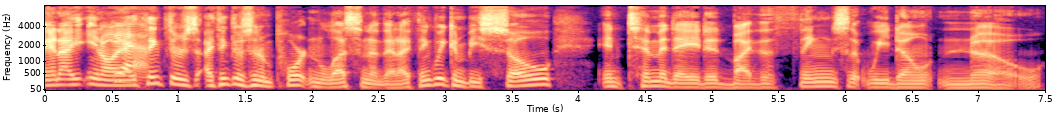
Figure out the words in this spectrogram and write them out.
And I, you know, and I think there's I think there's an important lesson in that. I think we can be so intimidated by the things that we don't know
